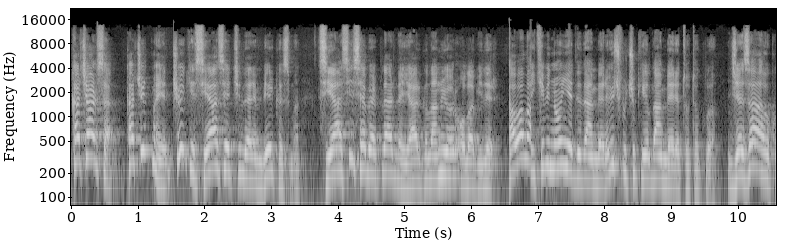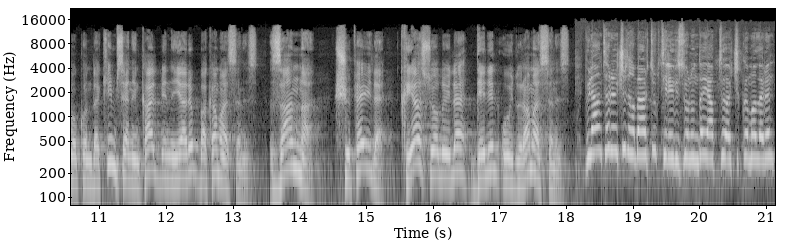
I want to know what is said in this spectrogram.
Kaçarsa kaçırtmayın. Çünkü siyasetçilerin bir kısmı siyasi sebeplerle yargılanıyor olabilir. Kavala 2017'den beri 3,5 yıldan beri tutuklu. Ceza hukukunda kimsenin kalbini yarıp bakamazsınız. Zanla, şüpheyle, kıyas yoluyla delil uyduramazsınız. Bülent Arınç'ın Habertürk televizyonunda yaptığı açıklamaların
